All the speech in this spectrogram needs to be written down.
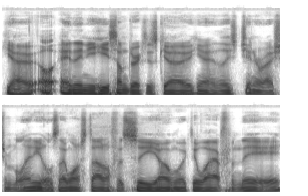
You know, oh, and then you hear some directors go, you know, these generation millennials, they want to start off as CEO and work their way up from there.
